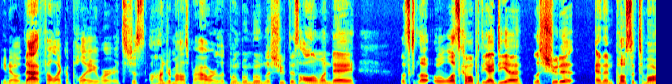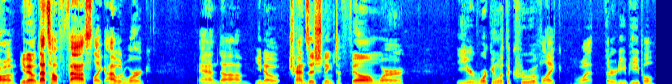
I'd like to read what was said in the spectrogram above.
you know, that felt like a play where it's just 100 miles per hour. Like boom, boom, boom. Let's shoot this all in one day. Let's let- let's come up with the idea. Let's shoot it and then post it tomorrow. You know, that's how fast like I would work. And um, you know, transitioning to film where you're working with a crew of like what 30 people.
